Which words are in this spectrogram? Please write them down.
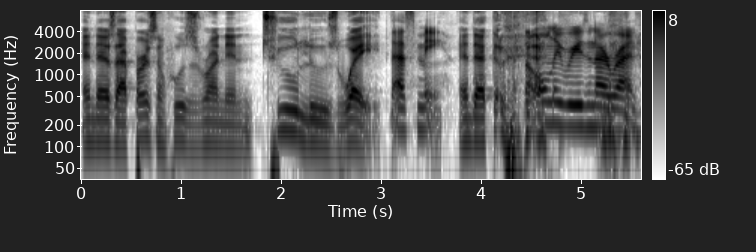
and there's that person who's running to lose weight That's me. and that The only reason I run.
